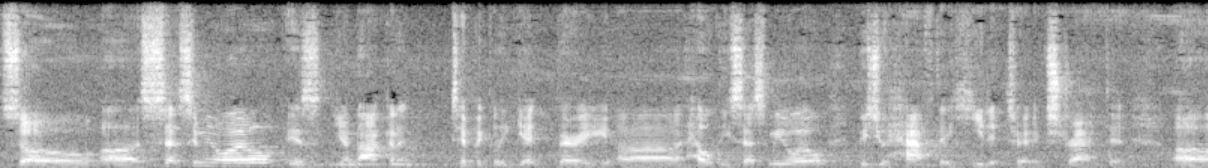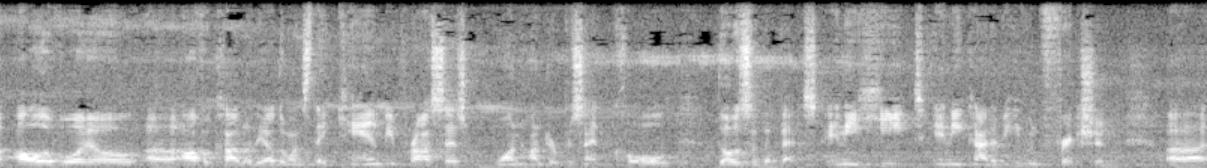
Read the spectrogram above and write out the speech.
So uh, sesame oil is you're not going to typically get very uh, healthy sesame oil because you have to heat it to extract it. Uh, olive oil, uh, avocado, the other ones they can be processed 100% cold. Those are the best. Any heat, any kind of even friction, uh,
